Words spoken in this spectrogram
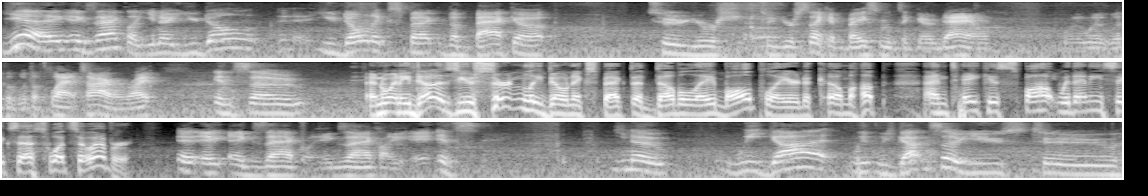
Yeah, exactly. You know, you don't you don't expect the backup to your to your second baseman to go down with with a, with a flat tire, right? And so And when he does, you certainly don't expect a double A ball player to come up and take his spot with any success whatsoever. E- e- exactly, exactly. I- It's you know we got we, we've gotten so used to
